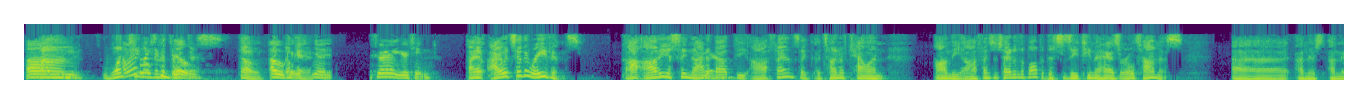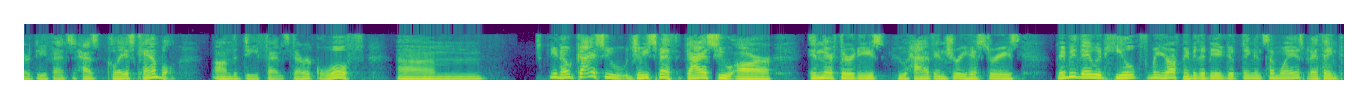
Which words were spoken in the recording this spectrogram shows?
Um, um one team I'm throw Bills. Oh, oh, okay. okay. No, throw out your team. I I would say the Ravens. Uh, obviously not yeah. about the offense, like a ton of talent on the offensive side of the ball, but this is a team that has Earl Thomas uh, on their on their defense. It has Calais Campbell on the defense, Derek Wolfe, um, you know, guys who Jimmy Smith, guys who are in their 30s who have injury histories. Maybe they would heal from a year off. Maybe that'd be a good thing in some ways. But I think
